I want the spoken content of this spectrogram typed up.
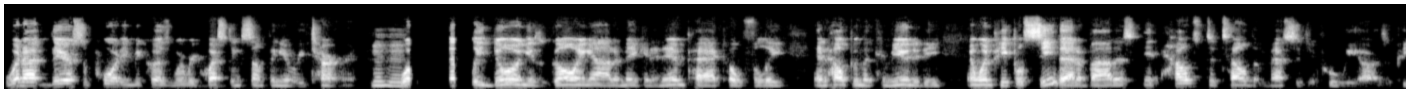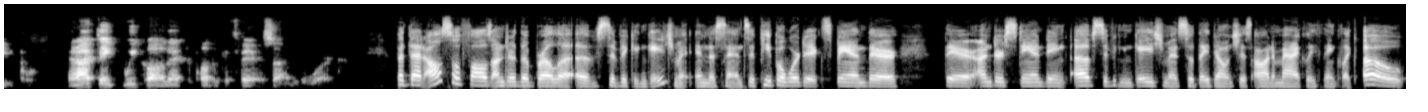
We're not there supporting because we're requesting something in return. Mm-hmm. What we're simply doing is going out and making an impact, hopefully, and helping the community. And when people see that about us, it helps to tell the message of who we are as a people. And I think we call that the public affairs side of the work. But that also falls under the umbrella of civic engagement in a sense. If people were to expand their their understanding of civic engagement so they don't just automatically think like, oh,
